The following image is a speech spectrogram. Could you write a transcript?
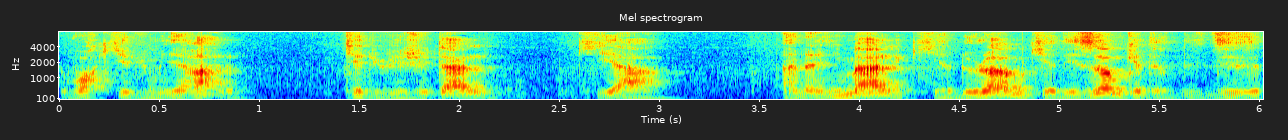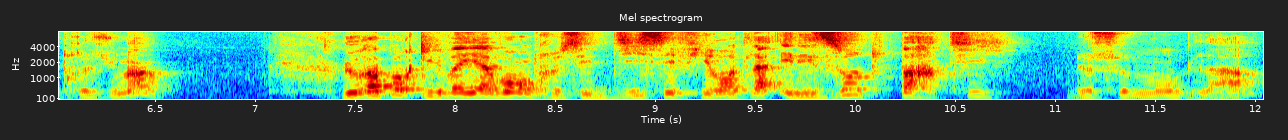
voir qu'il y a du minéral, qu'il y a du végétal, qu'il y a un animal, qu'il y a de l'homme, qu'il y a des hommes, qu'il y a des êtres humains. Le rapport qu'il va y avoir entre ces dix séphirotes-là et les autres parties de ce monde-là,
